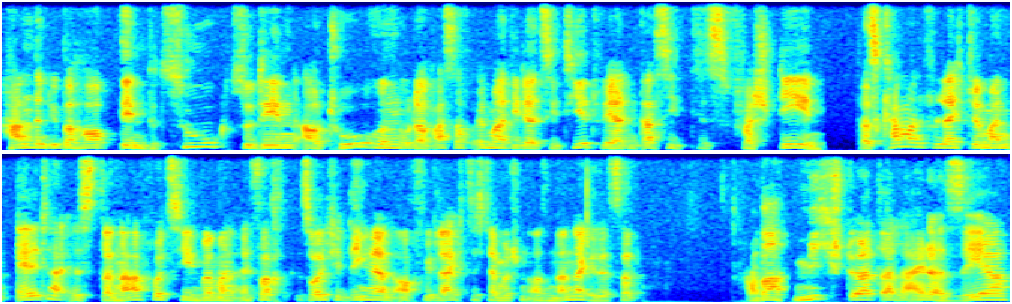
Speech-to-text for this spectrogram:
haben denn überhaupt den Bezug zu den Autoren oder was auch immer, die da zitiert werden, dass sie das verstehen? Das kann man vielleicht, wenn man älter ist, dann nachvollziehen, weil man einfach solche Dinge dann auch vielleicht sich damit schon auseinandergesetzt hat. Aber mich stört da leider sehr,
